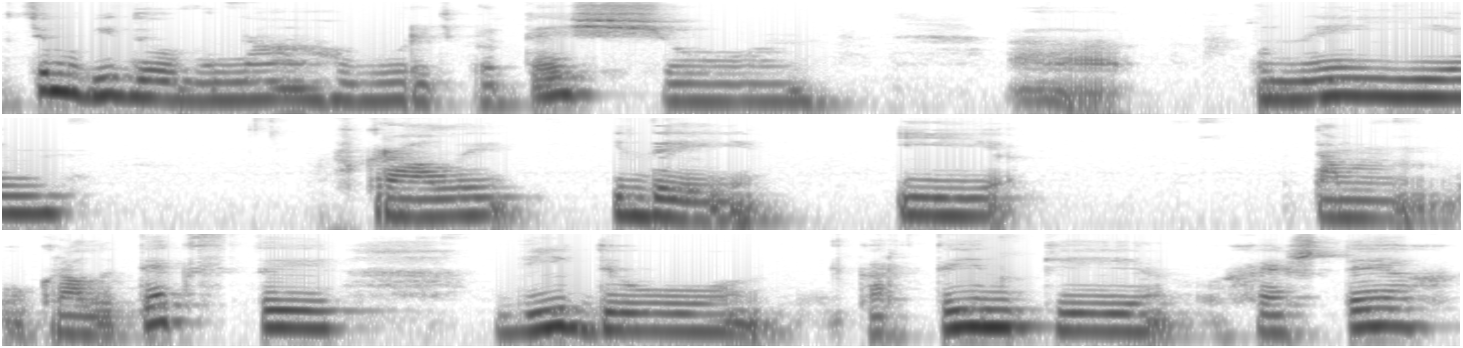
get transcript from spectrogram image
В цьому відео вона говорить про те, що у неї вкрали ідеї, і там украли тексти, відео, картинки, хештег.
